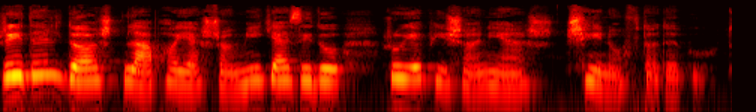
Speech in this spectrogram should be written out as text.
ریدل داشت لبهایش را میگزید و روی پیشانیش چین افتاده بود.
